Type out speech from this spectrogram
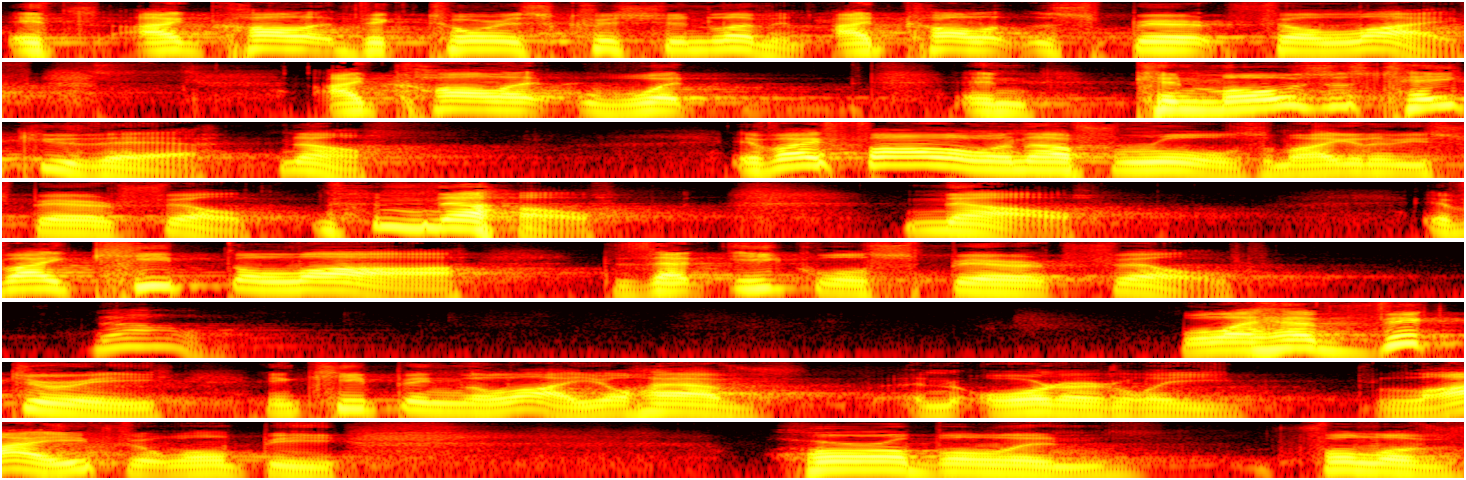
It's, I'd call it victorious Christian living. I'd call it the spirit filled life. I'd call it what, and can Moses take you there? No. If I follow enough rules, am I going to be spirit filled? no. No. If I keep the law, does that equal spirit filled? No. Will I have victory in keeping the law? You'll have an orderly life. It won't be horrible and full of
